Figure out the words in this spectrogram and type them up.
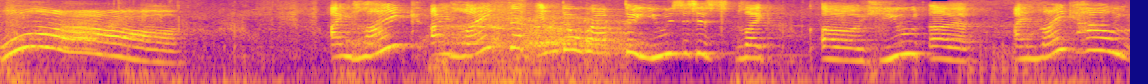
Whoa! I like I like that Indoraptor uses its like uh huge uh I like how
